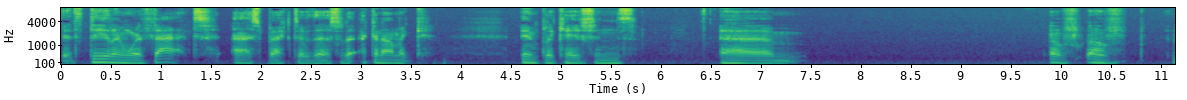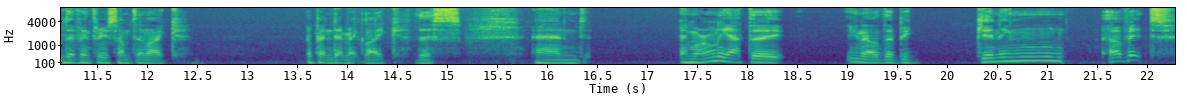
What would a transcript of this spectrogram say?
it's dealing with that aspect of the sort of economic implications um, of of living through something like a pandemic like this. And and we're only at the you know the beginning of it.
